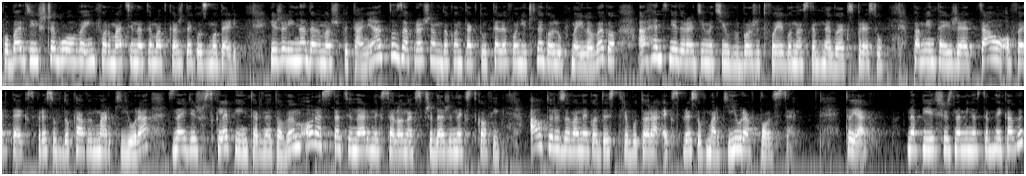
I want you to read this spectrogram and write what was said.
po bardziej szczegółowe informacje na temat każdego z modeli. Jeżeli nadal masz pytania, to zapraszam do kontaktu telefonicznego lub mailowego, a chętnie doradzimy Ci w wyborze Twojego następnego ekspresu. Pamiętaj, że całą ofertę ekspresów do kawy marki Jura znajdziesz w sklepie internetowym oraz stacjonarnych salonach sprzedaży Next Coffee, autoryzowanego dystrybutora ekspresów marki Jura w Polsce. To jak? Napijesz się z nami następnej kawy?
